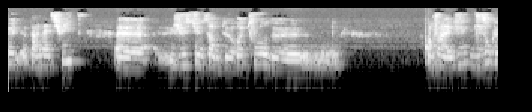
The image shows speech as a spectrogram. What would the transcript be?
eu par la suite euh, juste une sorte de retour de Enfin, disons que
